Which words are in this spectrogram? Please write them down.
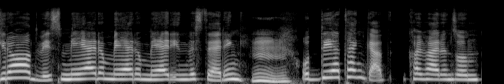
gradvis mer og mer og mer investering. Mm. Og det tenker jeg kan være en sånn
